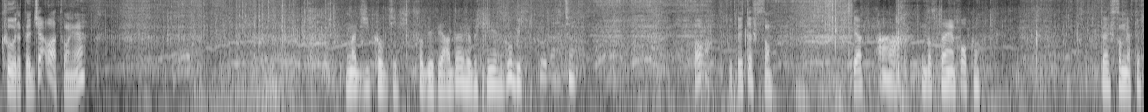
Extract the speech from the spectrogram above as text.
kurde, działa to, nie? Na dziko gdzieś sobie wjadę, żeby się nie zgubić. Kurde? O, tutaj też są. Jak... A, dostałem w oko. Też są jakieś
